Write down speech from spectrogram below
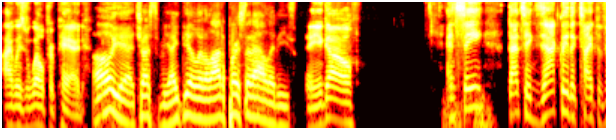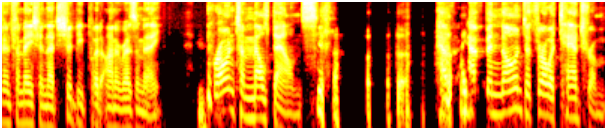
I was well prepared. Oh yeah, trust me. I deal with a lot of personalities. There you go. And see, that's exactly the type of information that should be put on a resume. Prone to meltdowns. have, have been known to throw a tantrum.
